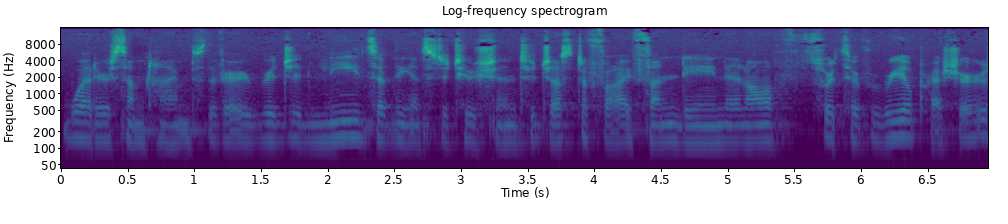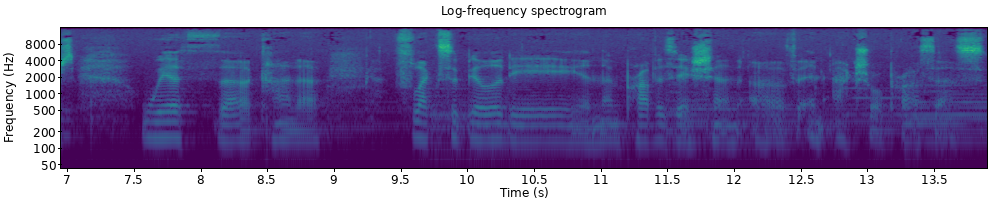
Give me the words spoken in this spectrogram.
what are sometimes the very rigid needs of the institution to justify funding and all sorts of real pressures with the kind of flexibility and improvisation of an actual process.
